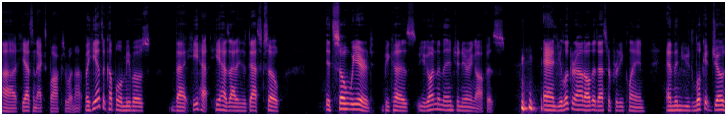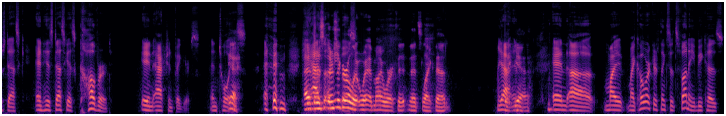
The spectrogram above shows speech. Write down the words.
Uh, he has an Xbox or whatnot, but he has a couple amiibos that he ha- he has at his desk. So it's so weird because you go into the engineering office and you look around, all the desks are pretty plain, and then you look at Joe's desk, and his desk is covered in action figures and toys. And Uh, has there's there's a girl at, at my work that that's like that. yeah, But and- yeah. and uh my my coworker thinks it's funny because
